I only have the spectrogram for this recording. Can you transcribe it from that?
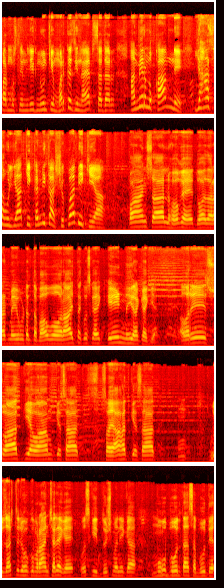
पर मुस्लिम लीग नून के मरकजी नायब सदर आमिर मुकाम ने यहाँ सहूलियात की कमी का शिकवा भी किया पाँच साल हो गए 2008 में ये होटल तबाह हुआ और आज तक उसका एक एंड नहीं रखा गया। और ये स्वाद की आवाम के साथ, सयाहत के साथ गुजशत जो हुक्मरान चले गए, उसकी दुश्मनी का मुँह बोलता सबूत है।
